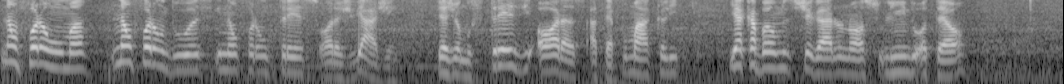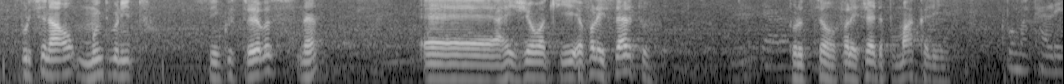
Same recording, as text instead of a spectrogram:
Não foram uma, não foram duas e não foram três horas de viagem. Viajamos 13 horas até Pumakali e acabamos de chegar no nosso lindo hotel. Por sinal, muito bonito. Cinco estrelas, né? É, a região aqui. Eu falei certo? Produção, eu falei certo? É Pumakali? Pumacalê.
